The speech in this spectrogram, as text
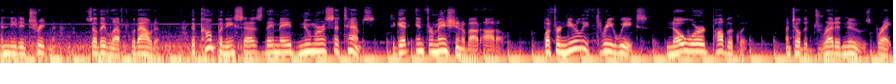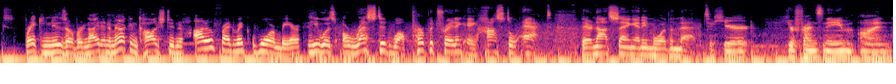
and needed treatment, so they left without him. The company says they made numerous attempts, to get information about Otto. But for nearly three weeks, no word publicly until the dreaded news breaks. Breaking news overnight, an American college student, Otto Frederick Warmbier. He was arrested while perpetrating a hostile act. They're not saying any more than that. To hear your friend's name on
